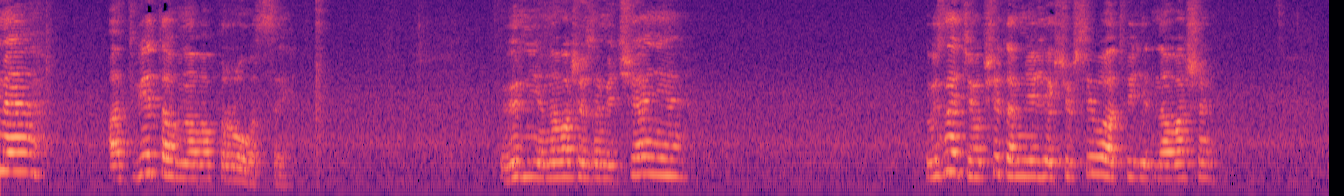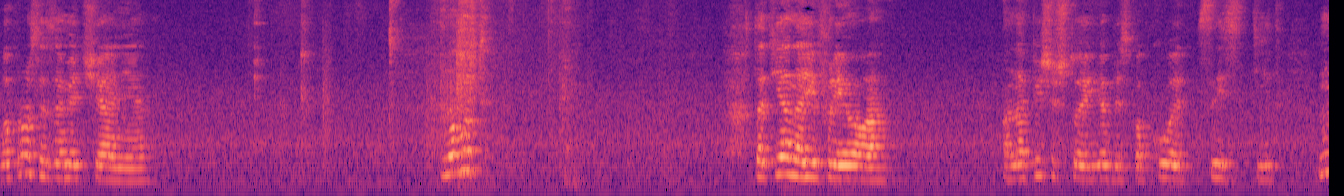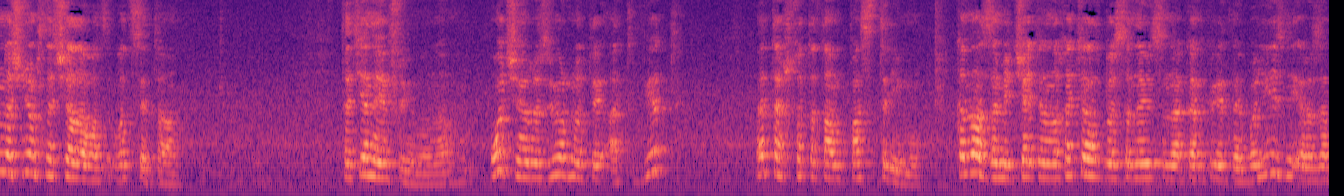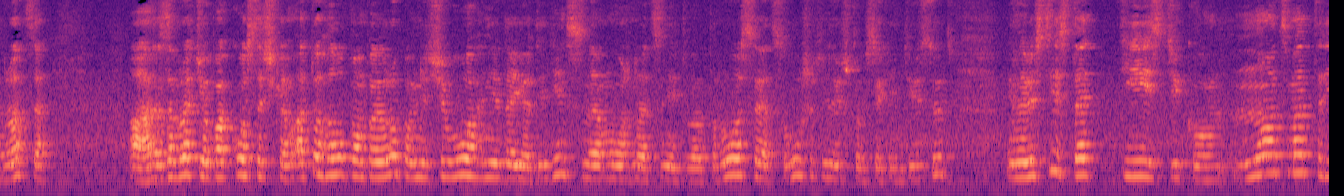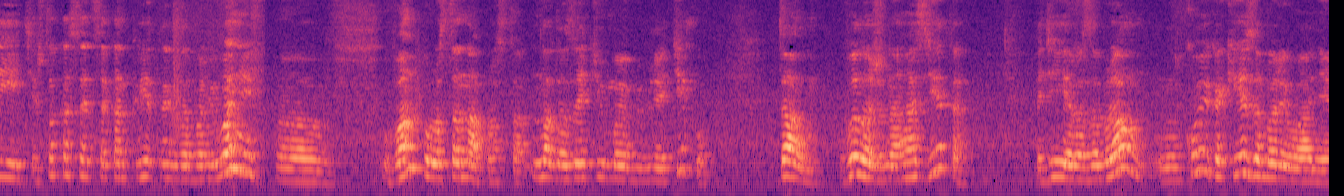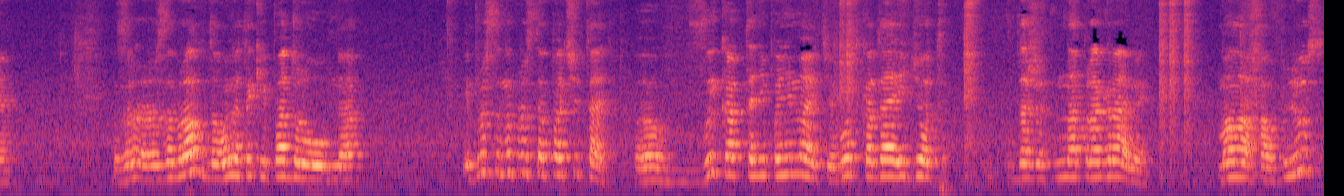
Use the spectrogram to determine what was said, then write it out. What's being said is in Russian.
время ответов на вопросы. Вернее, на ваши замечания. Вы знаете, вообще-то мне легче всего ответить на ваши вопросы, замечания. Ну вот, Татьяна Ефремова, она пишет, что ее беспокоит цистит. Ну, начнем сначала вот, вот с этого. Татьяна Ефремовна, очень развернутый ответ. Это что-то там по стриму. Канал замечательный, но хотелось бы остановиться на конкретной болезни и разобраться, а, разобрать ее по косточкам, а то голубам по Европам ничего не дает. Единственное, можно оценить вопросы от слушателей, что всех интересует, и навести статистику. Но вот смотрите, что касается конкретных заболеваний, э, вам просто-напросто надо зайти в мою библиотеку, там выложена газета, где я разобрал кое-какие заболевания. Разобрал довольно-таки подробно. И просто-напросто почитать. Э, вы как-то не понимаете, вот когда идет даже на программе Малахов плюс,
